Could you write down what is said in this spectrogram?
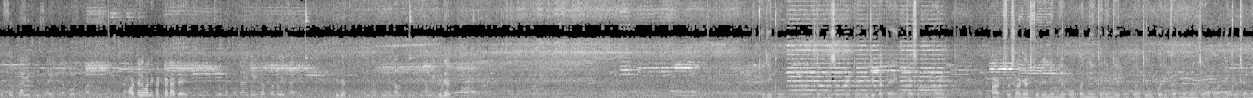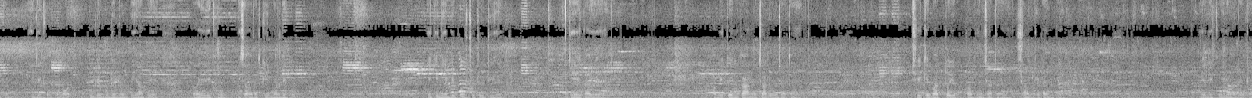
तो सबका एक जैसा है क्या बहुत बार हो गया। होटल वाले खटखट आते हैं। जो खटखटाएगा इधर चलो साइड किधर? इधर है इधर में इधर हाँ ये देखो इधर भी सब बैठे हैं। मुझे पता है इनका सब आठ सौ, साढ़े आठ सौ ले लेंगे, ओपन नहीं करेंगे, ऊपर के ऊपर ही करने बोलते हैं और निकल जाने का ये देखो, बहुत बूढ़े बूढ़े लोग भी यहाँ पे, और ये देखो, इस औरत की उम्र देखो। लेकिन ये भी प्रोस्टिट्यूट ही है। ये का ये है। अभी तो इनका आना चालू हो जाता है। छः के बाद तो ये पूरा भर जाता है शाम के टाइम पे। ये देखो ये और एक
